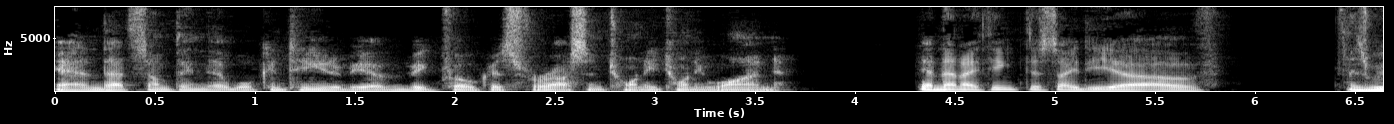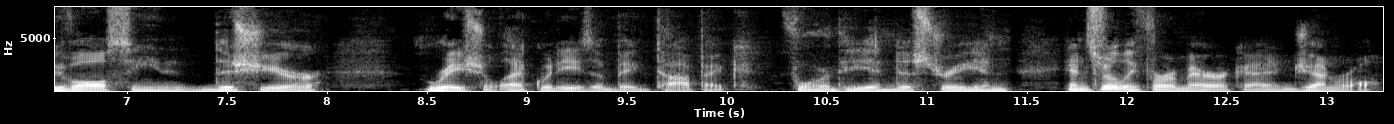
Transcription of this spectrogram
And that's something that will continue to be a big focus for us in 2021. And then I think this idea of, as we've all seen this year, racial equity is a big topic for the industry and, and certainly for America in general.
